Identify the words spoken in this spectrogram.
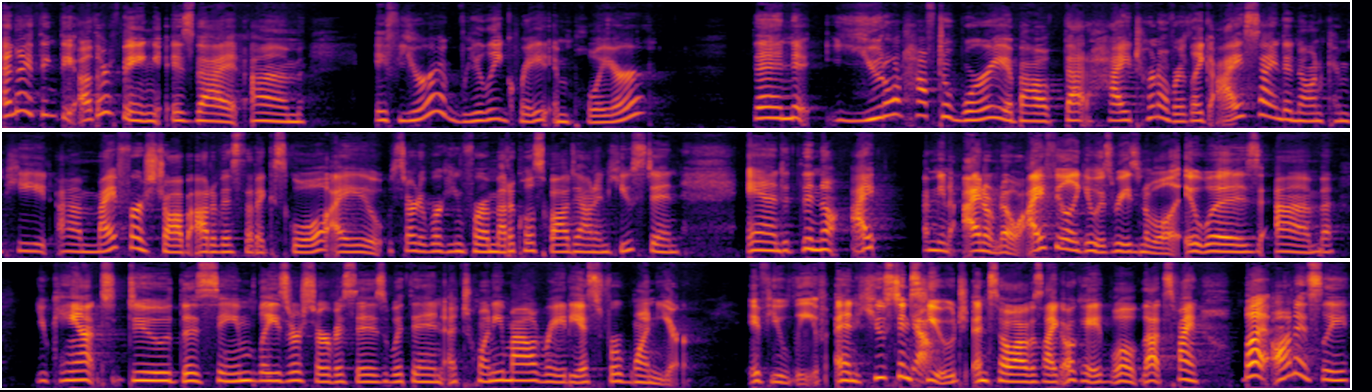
And I think the other thing is that um, if you're a really great employer, then you don't have to worry about that high turnover. Like I signed a non compete, um, my first job out of aesthetic school. I started working for a medical spa down in Houston. And then I, I mean, I don't know. I feel like it was reasonable. It was, um, you can't do the same laser services within a 20 mile radius for one year if you leave. And Houston's Yeah. huge. And so I was like, okay, well, that's fine. But honestly,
